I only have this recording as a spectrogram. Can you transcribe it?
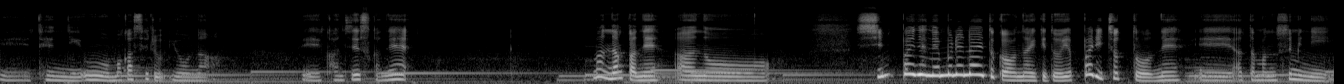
えー、天に運を任せるような、えー、感じですかね。まあなんかねあの心配で眠れないとかはないけどやっぱりちょっとね、え頭の隅に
